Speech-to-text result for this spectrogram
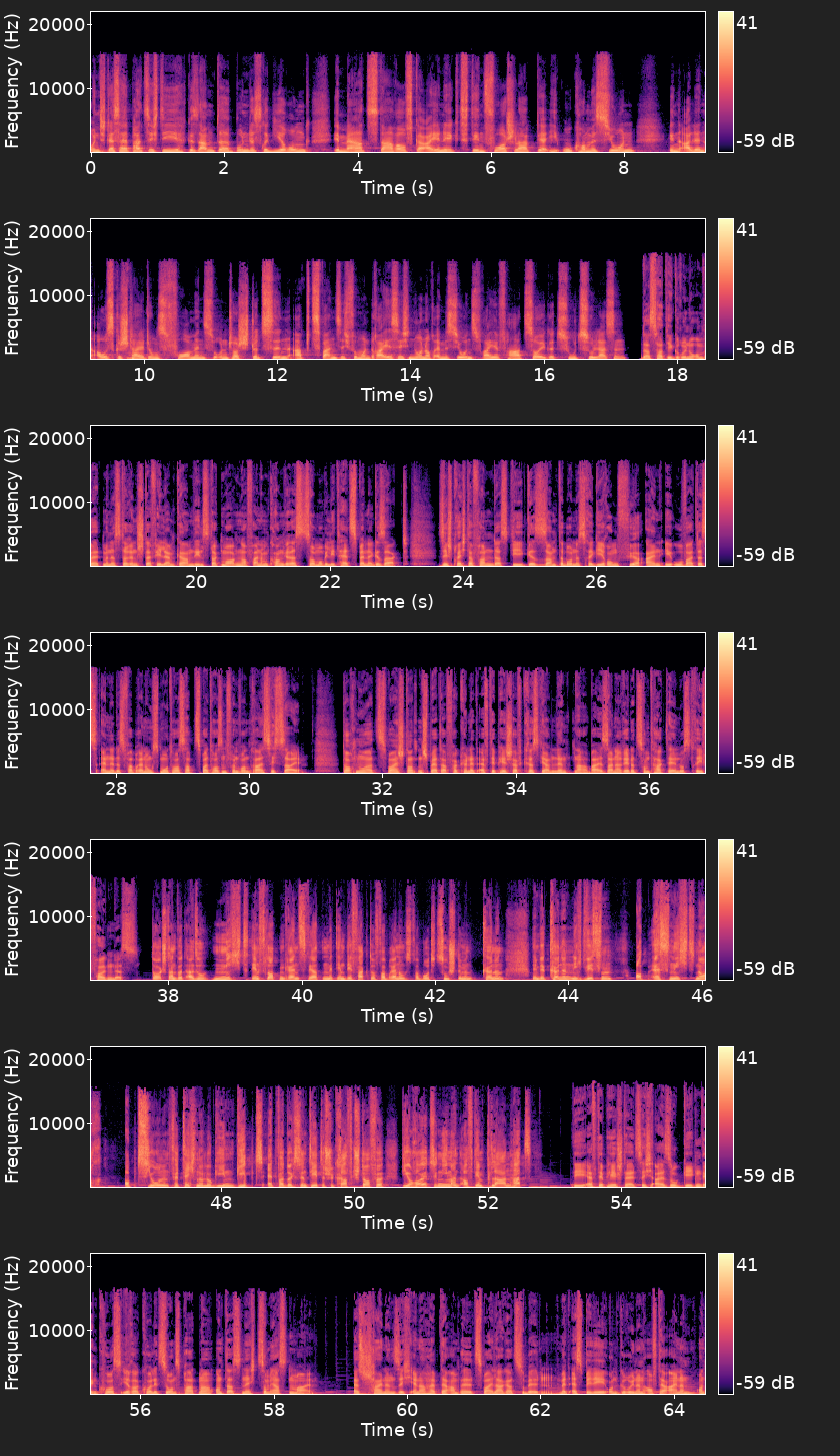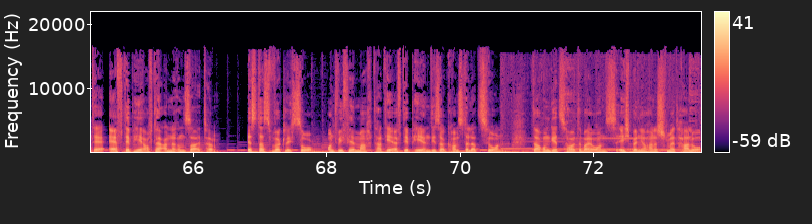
Und deshalb hat sich die gesamte Bundesregierung im März darauf geeinigt, den Vorschlag der EU-Kommission in allen Ausgestaltungsformen zu unterstützen, ab 2035 nur noch emissionsfreie Fahrzeuge zuzulassen. Das hat die grüne Umweltministerin Steffi Lemke am Dienstagmorgen auf einem Kongress zur Mobilitätswende gesagt. Sie spricht davon, dass die gesamte Bundesregierung für ein EU-weites Ende des Verbrennungsmotors ab 2035 sei. Doch nur zwei Stunden später verkündet FDP-Chef Christian Lindner bei seiner Rede zum Tag der Industrie Folgendes. Deutschland wird also nicht den flotten Grenzwerten mit dem de facto Verbrennungsverbot zustimmen können, denn wir können nicht wissen, ob es nicht noch Optionen für Technologien gibt, etwa durch synthetische Kraftstoffe, die heute niemand auf dem Plan hat. Die FDP stellt sich also gegen den Kurs ihrer Koalitionspartner und das nicht zum ersten Mal. Es scheinen sich innerhalb der Ampel zwei Lager zu bilden, mit SPD und Grünen auf der einen und der FDP auf der anderen Seite. Ist das wirklich so? Und wie viel Macht hat die FDP in dieser Konstellation? Darum geht's heute bei uns. Ich bin Johannes Schmidt. Hallo.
